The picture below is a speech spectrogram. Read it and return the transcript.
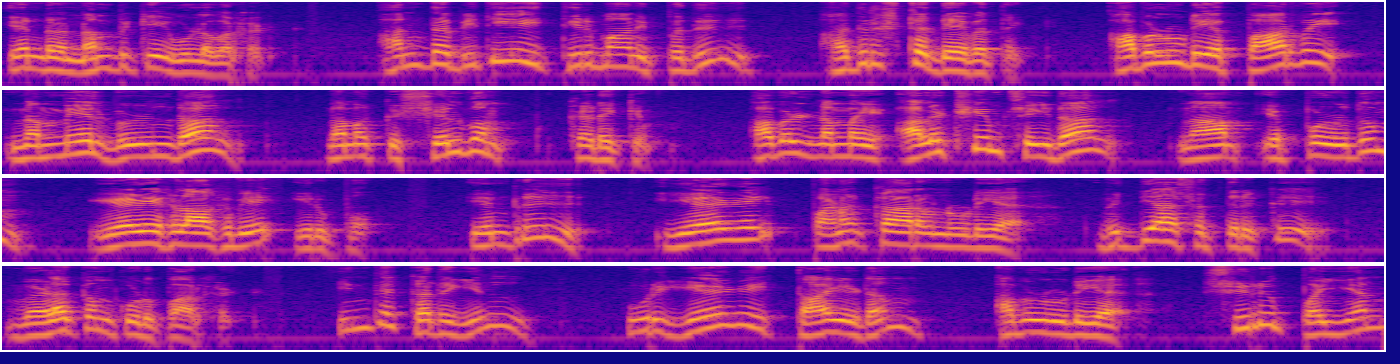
என்ற நம்பிக்கை உள்ளவர்கள். அந்த விதியை தீர்மானிப்பது அதிர்ஷ்ட தேவதை அவளுடைய பார்வை நம்மேல் விழுந்தால் நமக்கு செல்வம் கிடைக்கும். அவள் நம்மை அலட்சியம் செய்தால் நாம் எப்பொழுதும் ஏழைகளாகவே இருப்போம் என்று ஏழை பணக்காரனுடைய வித்தியாசத்திற்கு விளக்கம் கொடுப்பார்கள். இந்த கதையில் ஒரு ஏழை தாயிடம் அவளுடைய சிறு பையன்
